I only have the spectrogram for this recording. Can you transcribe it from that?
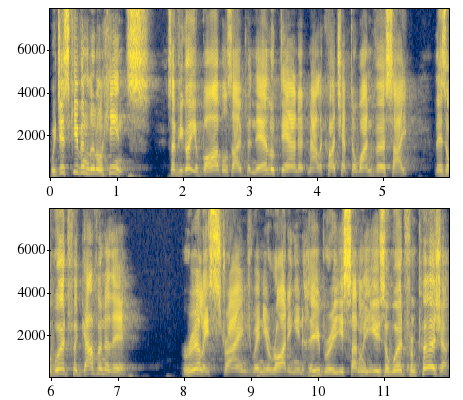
We're just given little hints. So if you've got your Bibles open there, look down at Malachi chapter 1 verse 8. There's a word for governor there. Really strange when you're writing in Hebrew, you suddenly use a word from Persia.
